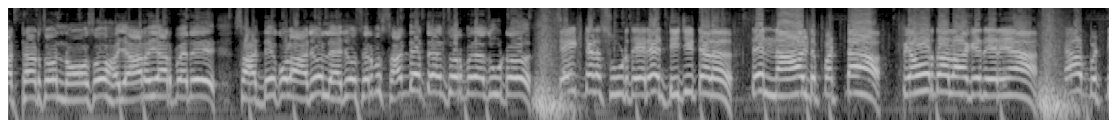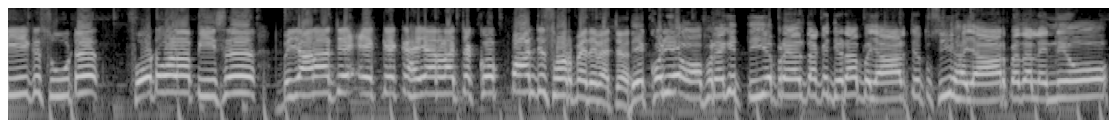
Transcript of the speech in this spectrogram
8-800 900 1000 1000 ਰੁਪਏ ਦੇ। ਸਾਡੇ ਕੋਲ ਆ ਜਾਓ, ਲੈ ਜਾਓ ਸਿਰਫ 350 ਰੁਪਏ ਦਾ ਸੂਟ। ਡਿਜੀਟਲ ਸੂਟ ਦੇ ਰਹੇ ਡਿਜੀਟਲ ਤੇ ਨਾਲ ਦੁਪੱਟਾ, ਪਿਓਰ ਦਾ ਲਾ ਕੇ ਦੇ ਰਹੇ ਆ। ਆ ਬੁਟੀਕ ਸੂਟ ਫੋਟੋ ਵਾਲਾ ਪੀਸ ਬਾਜ਼ਾਰਾਂ 'ਚ 1-1000 ਵਾਲਾ ਚੱਕੋ 500 ਰੁਪਏ ਦੇ ਵਿੱਚ। ਦੇਖੋ ਜੀ ਇਹ ਆਫਰ ਹੈਗੀ 30 ਅਪ੍ਰੈਲ ਤੱਕ ਜਿਹੜਾ ਬਾਜ਼ਾਰ 'ਚ ਤੁਸੀਂ 1000 ਰੁਪਏ ਦਾ ਲੈਨੇ ਹੋ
